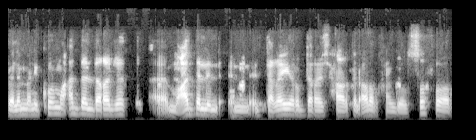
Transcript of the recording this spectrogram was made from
فلما يكون معدل درجة معدل التغير بدرجة حرارة الأرض خلينا نقول صفر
